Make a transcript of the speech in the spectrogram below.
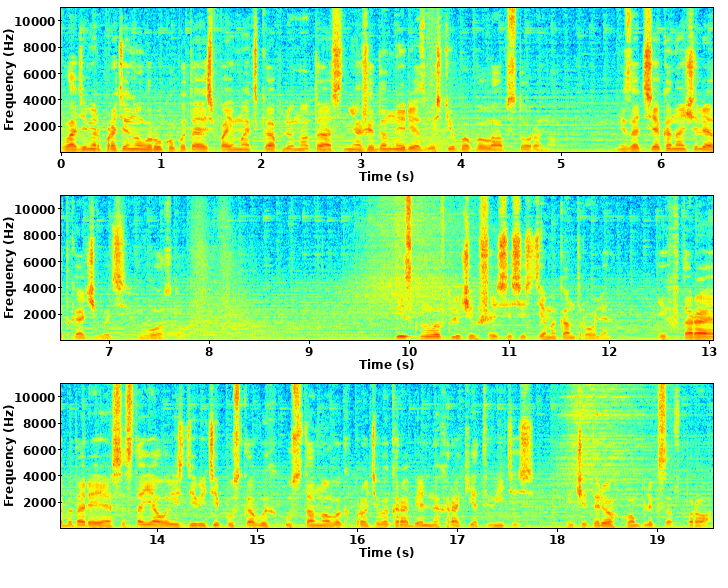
Владимир протянул руку, пытаясь поймать каплю, но та с неожиданной резвостью поплыла в сторону. Из отсека начали откачивать воздух. Пискнула включившаяся система контроля. Их вторая батарея состояла из девяти пусковых установок противокорабельных ракет «Витязь» и четырех комплексов «Про».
